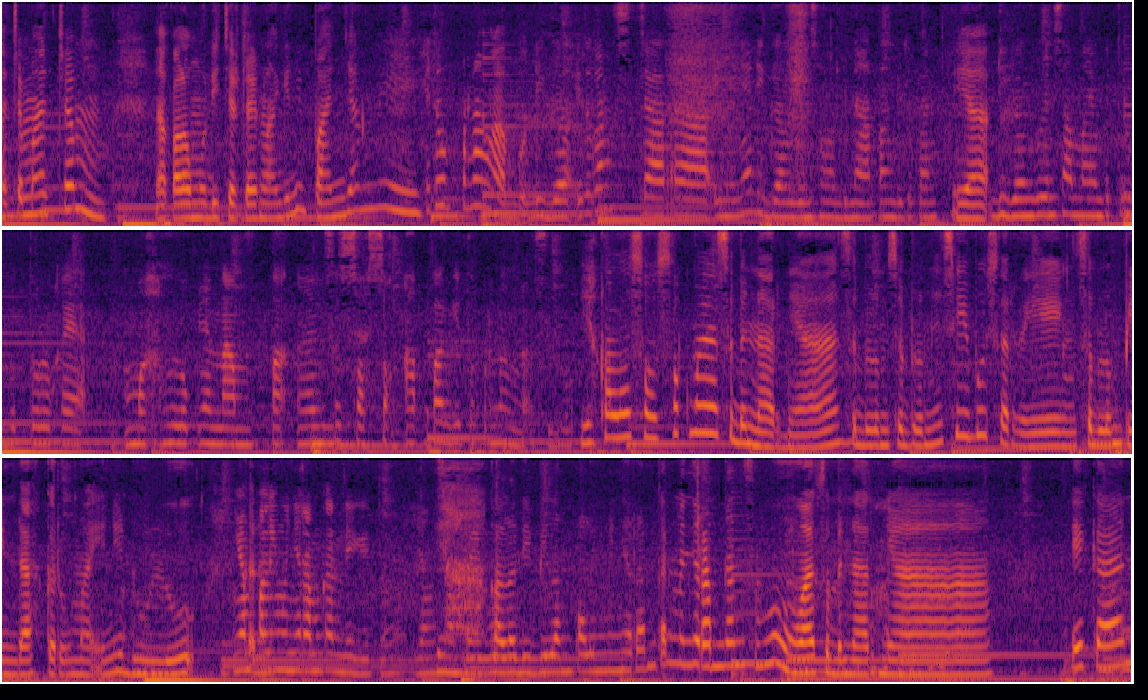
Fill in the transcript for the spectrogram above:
macam-macam nah kalau mau diceritain lagi nih panjang nih. Itu pernah nggak bu? Digang itu kan secara ininya digangguin sama binatang gitu kan? Ya digangguin sama yang betul-betul kayak makhluknya nampak eh, sesosok apa gitu pernah nggak sih bu? Ya kalau sosok mah sebenarnya sebelum sebelumnya sih ibu sering. Sebelum pindah ke rumah ini dulu. Yang Kan- paling menyeramkan deh gitu yang ya sampai kalau dibilang paling menyeramkan menyeramkan semua sebenarnya ya kan?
